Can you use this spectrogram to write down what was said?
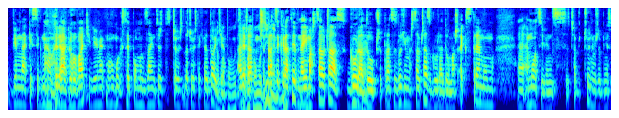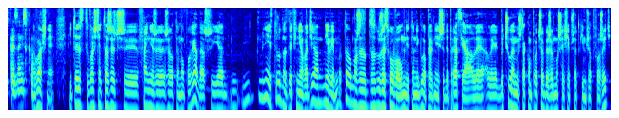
wiem na jakie sygnały reagować i wiem, jak mogę sobie pomóc, zanim coś, do, czegoś, do czegoś takiego dojdzie. Pomóc, a wiesz, a przy pracy innym, kreatywnej nie? masz cały czas góra-dół, tak. przy pracy z ludźmi masz cały czas góra-dół, masz ekstremum e, emocji, więc trzeba być czujnym, żeby nie spać za nisko. No właśnie. I to jest właśnie ta rzecz, y, fajnie, że, że o tym opowiadasz. Ja, mnie jest trudno zdefiniować. Ja nie wiem, to może za, duże słowo, u mnie to nie była pewnie jeszcze depresja, ale, ale jakby czułem już taką potrzebę, że muszę się przed kimś otworzyć.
